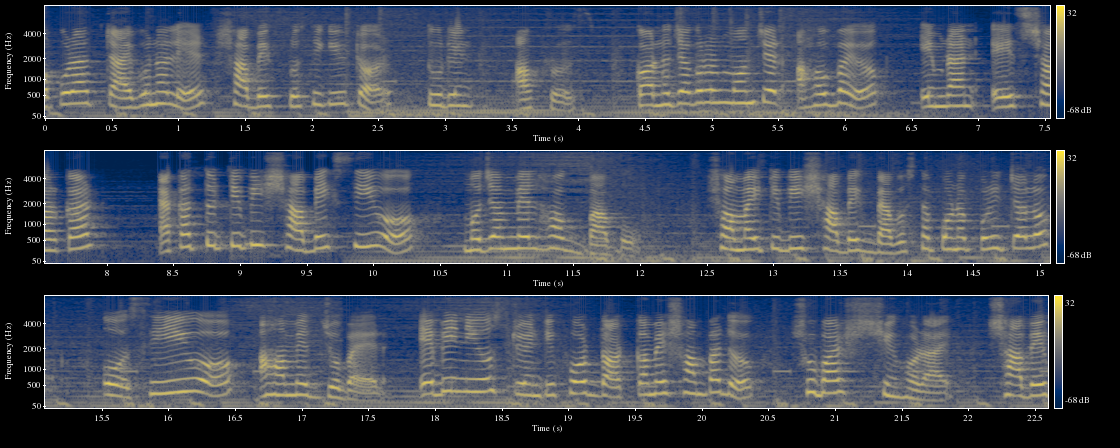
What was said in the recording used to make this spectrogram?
অপরাধ ট্রাইব্যুনালের সাবেক প্রসিকিউটর তুরিন আফরোজ। গণজাগরণ মঞ্চের আহ্বায়ক ইমরান এইচ সরকার, একাত্তর টিভির সাবেক সিইও মোজাম্মেল হক বাবু, সময় টিভির সাবেক ব্যবস্থাপনা পরিচালক ও CEO Ahmed Zobayer. AB news twenty four dot কমের সম্পাদক সুভাষ সিংহ রায়। সাবেক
